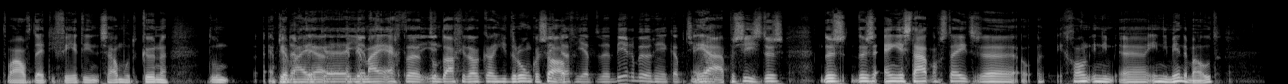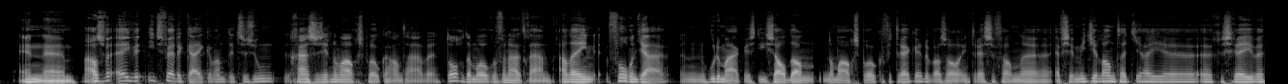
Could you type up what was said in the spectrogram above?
12, 13, 14 zou moeten kunnen. Toen heb je mij, ik, eh, eh, heb je je hebt- mij echt, eh, je- toen dacht je dat ik hier dronken ik zat. dacht, je hebt de Berenburg in je cappuccino. Ja, precies. Dus, dus, dus, en je staat nog steeds gewoon in die, in die middenmoot. En ehm, Maar als we even iets verder kijken, want dit seizoen gaan ze zich normaal gesproken handhaven. Toch? Daar mogen we vanuit gaan. Alleen volgend jaar, een hoedemakers, die zal dan normaal gesproken vertrekken. Er was al interesse van eh, FC Midtjylland, had jij eh, eh, geschreven.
